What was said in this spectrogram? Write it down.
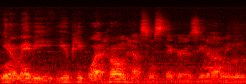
You know, maybe you people at home have some stickers, you know, I mean,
